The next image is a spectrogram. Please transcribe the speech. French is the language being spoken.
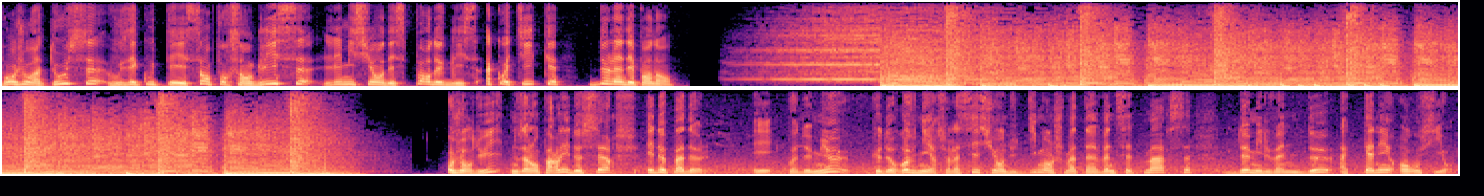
Bonjour à tous, vous écoutez 100% Glisse, l'émission des sports de glisse aquatique de l'Indépendant. Aujourd'hui, nous allons parler de surf et de paddle. Et quoi de mieux que de revenir sur la session du dimanche matin 27 mars 2022 à Canet-en-Roussillon.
